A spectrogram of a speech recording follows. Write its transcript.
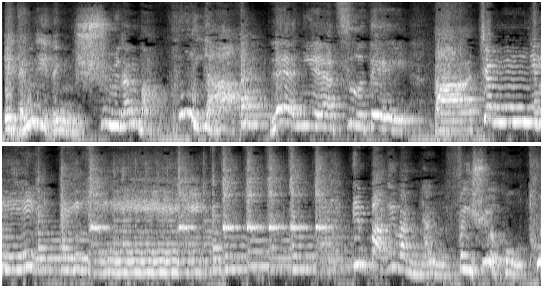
一顿一顿虚能把虎牙来年吃的大将哎，一百个王娘飞雪河，托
